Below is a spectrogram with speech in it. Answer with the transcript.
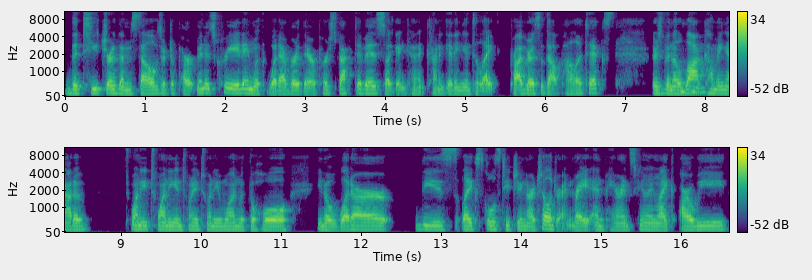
the teacher themselves or department is creating with whatever their perspective is. So again, kind of kind of getting into like progress without politics. There's been a mm-hmm. lot coming out of 2020 and 2021 with the whole, you know, what are these like schools teaching our children, right? And parents feeling like, are we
